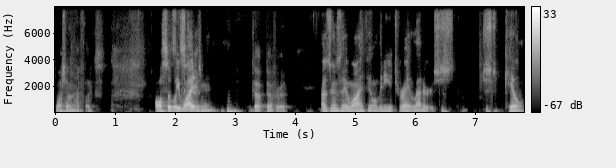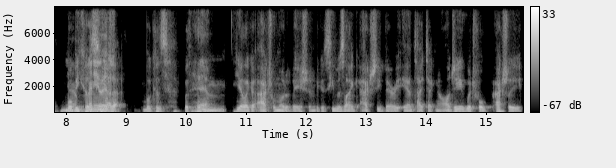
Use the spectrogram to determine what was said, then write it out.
watch it on Netflix. Also, what See, why- scares me? Go go for it. I was gonna say, why feel the need to write letters? Just just kill. Well, know? because Anyways, he had a because with him, he had like an actual motivation because he was like actually very anti-technology, which will actually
